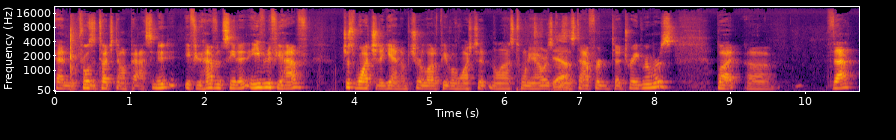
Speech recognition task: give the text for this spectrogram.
and throws a touchdown pass. And it, if you haven't seen it, even if you have, just watch it again. I'm sure a lot of people have watched it in the last 20 hours because Yeah. of Stafford uh, trade rumors. But uh, that,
